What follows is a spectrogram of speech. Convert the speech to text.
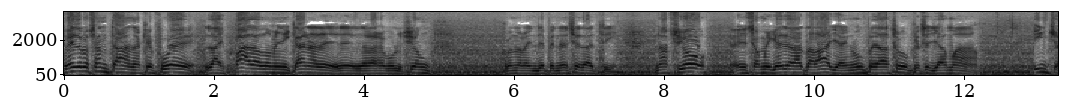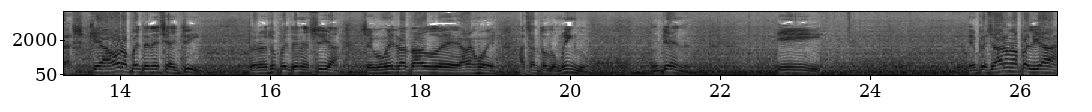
Pedro Santana, que fue la espada dominicana de, la revolución cuando la independencia de Haití, nació en San Miguel de la Atalaya, en un pedazo que se llama Hinchas, que ahora pertenece a Haití. Pero eso pertenecía, según el tratado de Aranjuez, a Santo Domingo. ¿Entienden? Y empezaron a pelear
